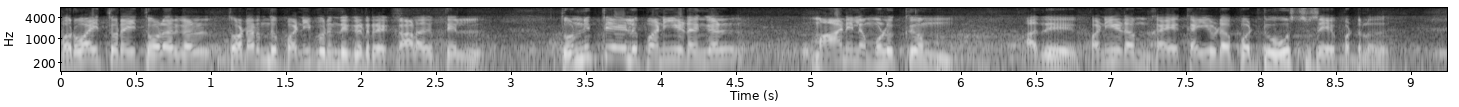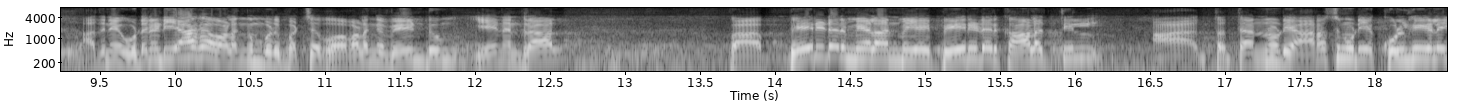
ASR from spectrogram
வருவாய்த்துறை தோழர்கள் தொடர்ந்து பணிபுரிந்துகின்ற காலத்தில் தொண்ணூற்றி ஏழு பணியிடங்கள் மாநிலம் முழுக்கும் அது பணியிடம் கை கைவிடப்பட்டு ஊஸ்டு செய்யப்பட்டுள்ளது. அதனை உடனடியாக வழங்கும்படி பட்ச வழங்க வேண்டும். ஏனென்றால் பேரிடர் மேலாண்மையை பேரிடர் காலத்தில் தன்னுடைய அரசனுடைய கொள்கைகளை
